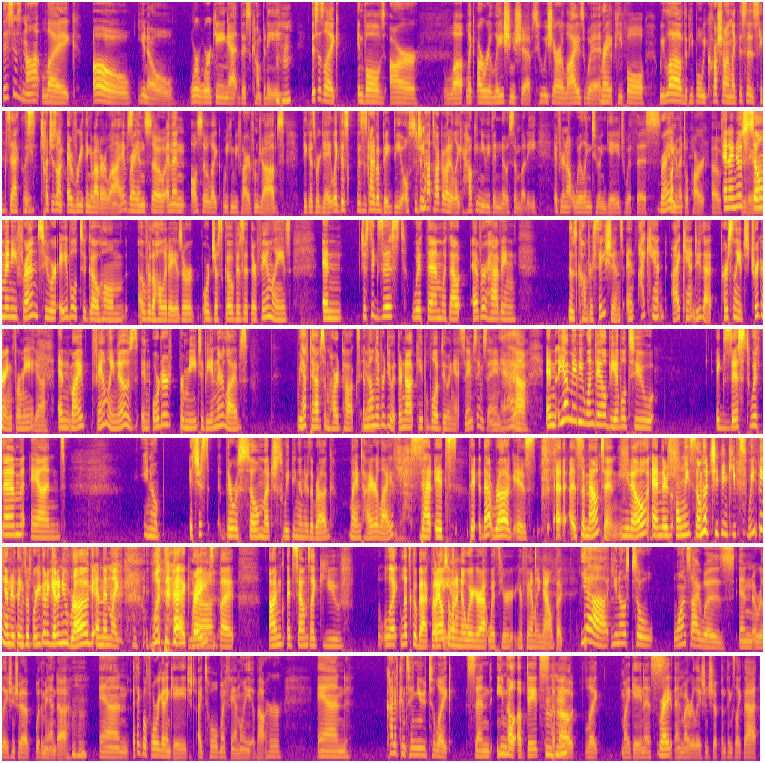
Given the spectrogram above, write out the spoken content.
this is not like, oh, you know, we're working at this company. Mm-hmm. This is like involves our love, like our relationships, who we share our lives with, right. the people we love, the people we crush on. Like this is Exactly. This touches on everything about our lives, Right. And so, and then also like we can be fired from jobs because we're gay. Like this, this is kind of a big deal. So to not talk about it, like how can you even know somebody if you're not willing to engage with this Right. fundamental part of? And I know so are? many friends who are able to go home over the holidays or or just go visit their families and just exist with them without ever having those conversations and I can't I can't do that. Personally it's triggering for me. Yeah. And my family knows in order for me to be in their lives we have to have some hard talks and Yeah. they'll never do it. They're not capable of doing it. Same, same, same. Yeah. yeah. And yeah, maybe one day I'll be able to exist with them and you know, it's just there was so much sweeping under the rug my entire life Yes. that it's th- that rug is uh, it's a mountain, you know, and there's only so much you can keep sweeping under things before you got to get a new rug and then like what the heck, Yeah. right? But I'm it sounds like you've well, like, let's go back, but I Okay, also want to know where you're at with your your family now. But Yeah, you know, so once I was in a relationship with Amanda, Mm-hmm. and I think before we got engaged, I told my family about her and kind of continued to like send email updates about like my gayness Mm-hmm. Right. and my relationship and things like that.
